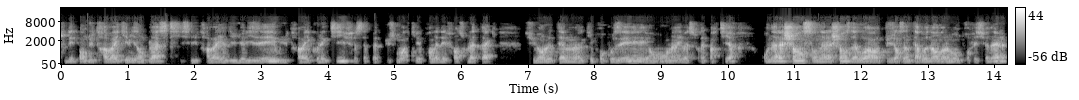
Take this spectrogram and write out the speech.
tout dépend du travail qui est mis en place. Si c'est du travail individualisé ou du travail collectif, ça peut être plus moi qui vais prendre la défense ou l'attaque suivant le thème qui est proposé, et on, arrive à se répartir. On a la chance, on a la chance d'avoir plusieurs intervenants dans le monde professionnel.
